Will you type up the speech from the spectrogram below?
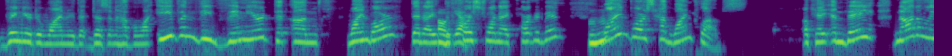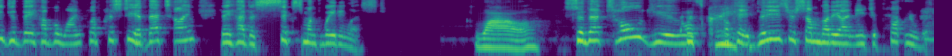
vineyard or winery that doesn't have a wine. Even the vineyard that um wine bar that I oh, the yeah. first one I partnered with, mm-hmm. wine bars have wine clubs. Okay, and they not only did they have a wine club, Christy, at that time they had a six month waiting list. Wow. So that told you that's great. Okay, these are somebody I need to partner with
